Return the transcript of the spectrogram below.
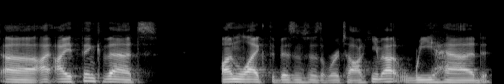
uh, I, I, think that unlike the businesses that we're talking about, we had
